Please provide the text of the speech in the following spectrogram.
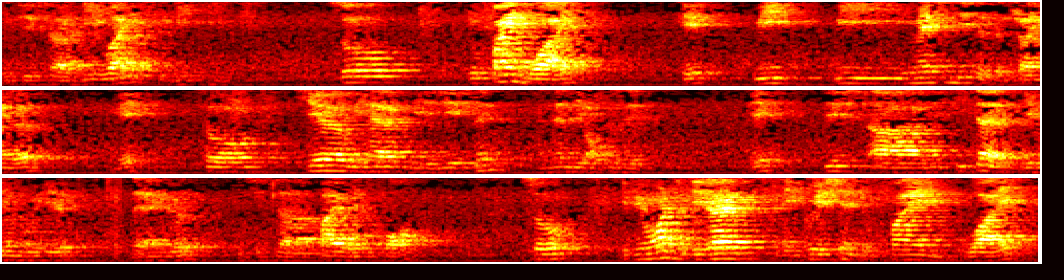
which is dy to dt. So to find y, okay, we we mention this as a triangle, okay. So here we have the adjacent and then the opposite, okay. This uh, this theta is given over here, the angle, which is uh, pi over four. So if you want to derive an equation to find y,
